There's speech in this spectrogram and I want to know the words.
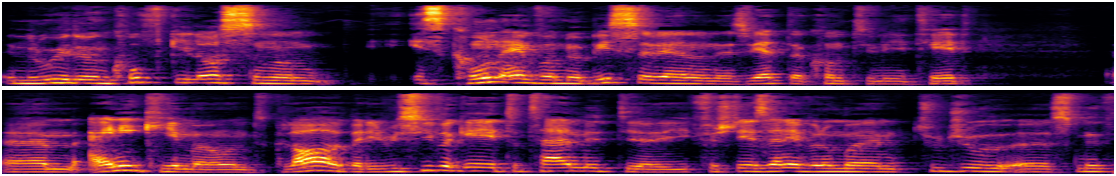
in Ruhe durch den Kopf gelassen und es kann einfach nur besser werden und es wird der Kontinuität ähm, reinkommen. Und klar, bei den Receiver gehe ich total mit dir. Ich verstehe es auch nicht, warum man einem Juju äh, Smith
